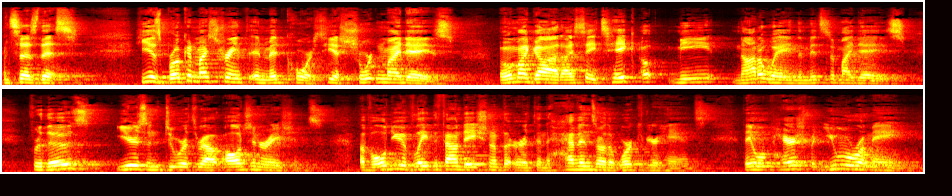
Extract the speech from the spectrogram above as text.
It says this He has broken my strength in mid course, He has shortened my days. Oh my God, I say, take me not away in the midst of my days. For those years endure throughout all generations. Of old you have laid the foundation of the earth, and the heavens are the work of your hands. They will perish, but you will remain.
